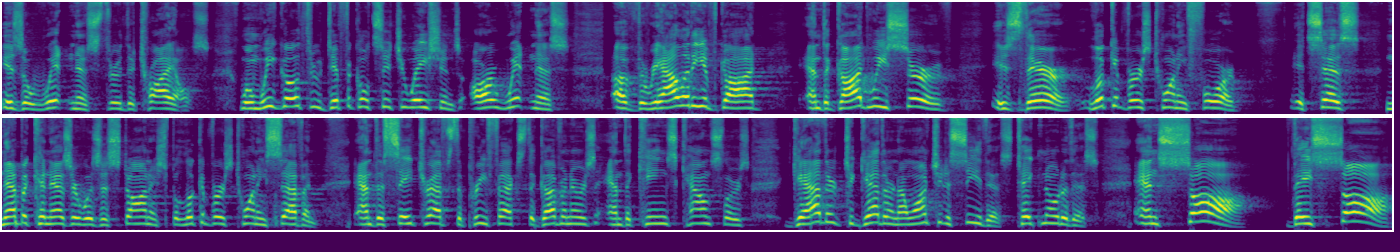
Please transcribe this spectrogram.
is a witness through the trials. When we go through difficult situations, our witness of the reality of God and the God we serve is there. Look at verse 24. It says, Nebuchadnezzar was astonished. But look at verse 27. And the satraps, the prefects, the governors, and the king's counselors gathered together. And I want you to see this, take note of this, and saw, they saw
